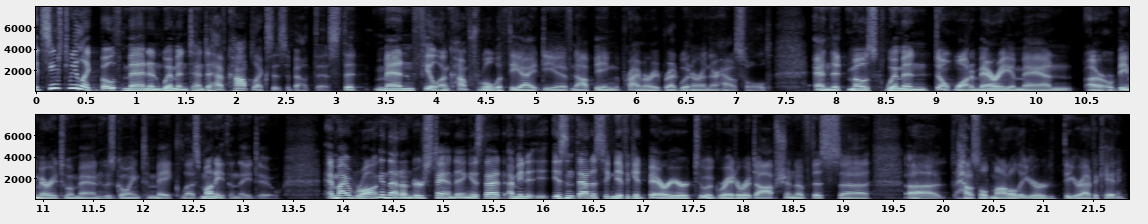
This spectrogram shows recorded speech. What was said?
it seems to me like both men and women tend to have complexes about this. That men feel uncomfortable with the idea of not being the primary breadwinner in their household, and that most women don't want to marry a man or, or be married to a man who's going to make less money than they do. Am I wrong in that understanding? Is that I mean, isn't that a significant barrier to a greater adoption of this uh, uh, household model that you're that you're advocating?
